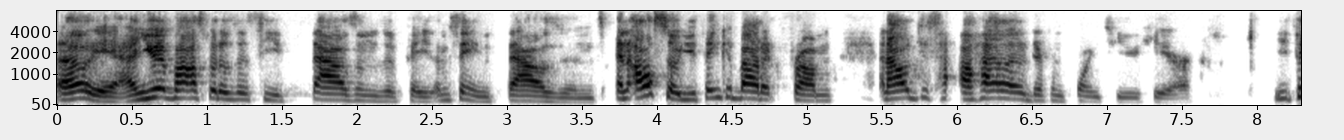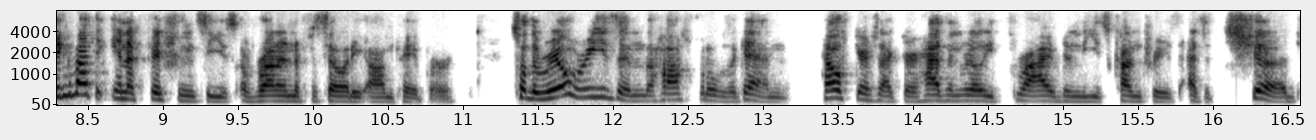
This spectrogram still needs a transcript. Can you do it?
Oh yeah, and you have hospitals that see thousands of patients. I'm saying thousands, and also you think about it from, and I'll just I'll highlight a different point to you here. You think about the inefficiencies of running a facility on paper. So the real reason the hospitals, again, healthcare sector hasn't really thrived in these countries as it should,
